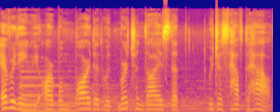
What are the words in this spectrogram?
Every day we are bombarded with merchandise that we just have to have.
